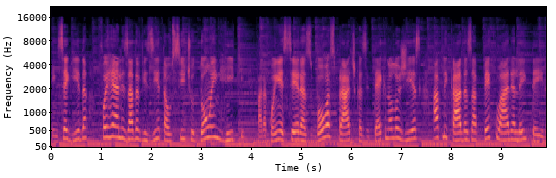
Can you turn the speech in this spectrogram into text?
Em seguida, foi realizada visita ao sítio Dom Henrique para conhecer as boas práticas e tecnologias aplicadas à pecuária leiteira.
